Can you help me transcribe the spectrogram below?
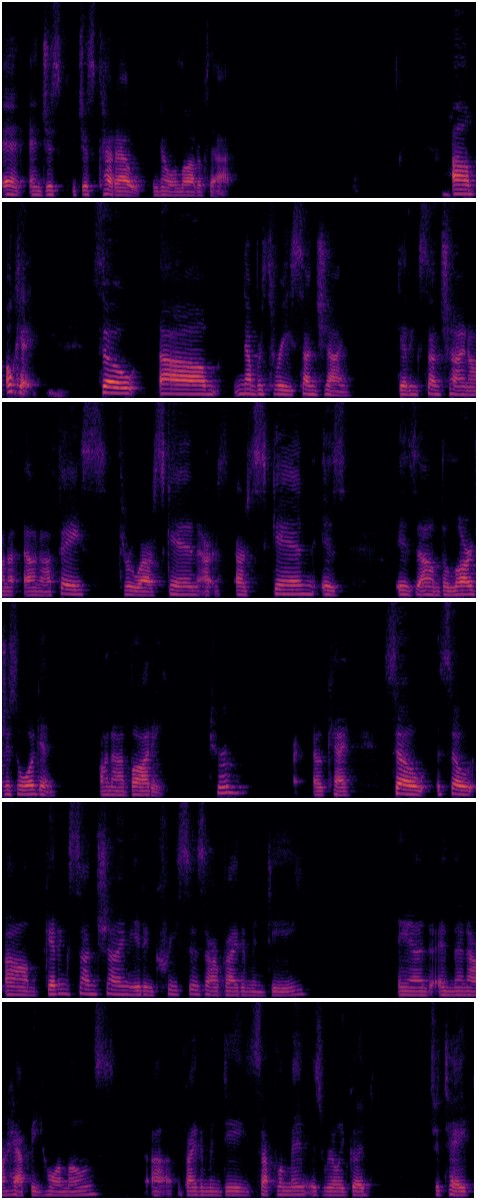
and and just just cut out you know a lot of that. Um, okay. So um, number three sunshine getting sunshine on, on our face through our skin. Our, our skin is is um, the largest organ on our body. True. okay. So so um, getting sunshine it increases our vitamin d and and then our happy hormones. Uh, vitamin d supplement is really good to take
